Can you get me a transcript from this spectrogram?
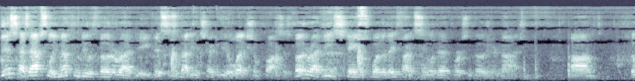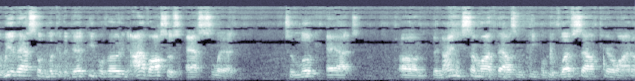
this has absolutely nothing to do with voter ID. This is about the integrity of the election process. Voter ID stands whether they find a single dead person voting or not. Um, but we have asked them to look at the dead people voting. I have also asked SLED to look at um, the 90 some odd thousand people who've left South Carolina,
